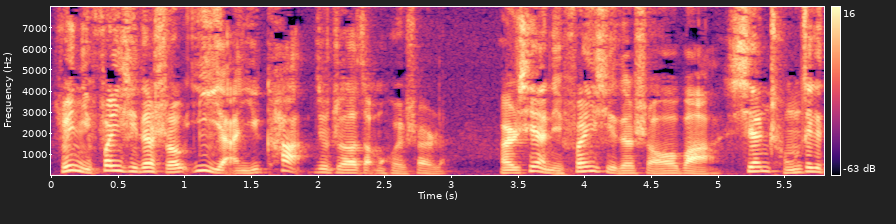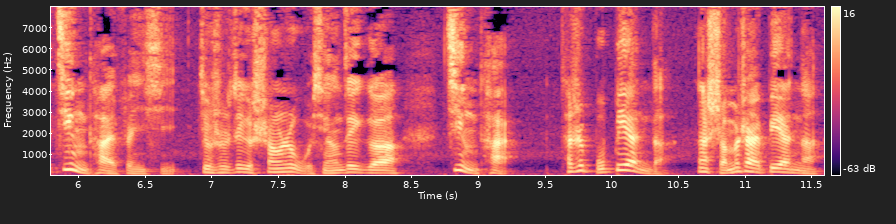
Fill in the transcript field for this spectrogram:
所以你分析的时候，一眼一看就知道怎么回事了。而且你分析的时候吧，先从这个静态分析，就是这个生日五行这个静态，它是不变的。那什么在变呢？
